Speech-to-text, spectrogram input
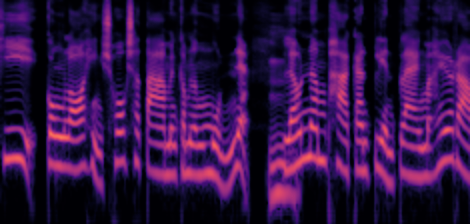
ที่กงล้อแห่งโชคชะตามันกำลังหมุนเนี่ย แล้วนำพาการเปลี่ยนแปลงมาให้เรา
